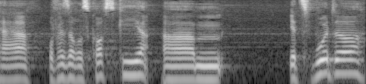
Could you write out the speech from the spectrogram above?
Herr Professor Ruskowski, ähm, jetzt wurde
